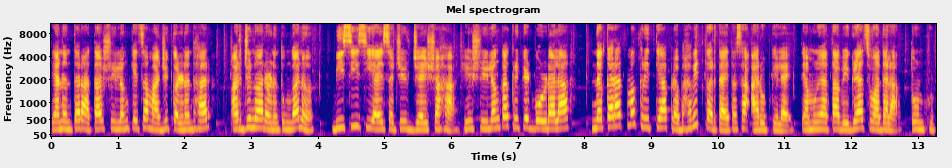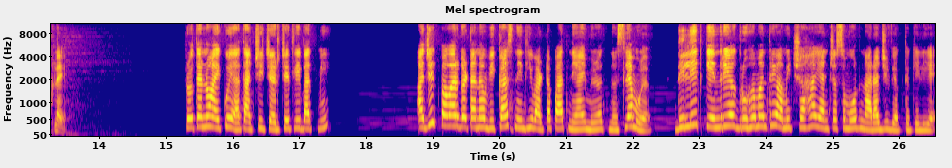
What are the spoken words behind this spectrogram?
त्यानंतर आता श्रीलंकेचा माजी कर्णधार अर्जुना रणतुंगानं बीसीसीआय सचिव जय शहा हे श्रीलंका क्रिकेट बोर्डाला नकारात्मकरित्या प्रभावित करतायत असा आरोप केलाय. त्यामुळे आता वेगळ्याच वादाला तोंड फुटलंय. श्रोत्यांनो ऐकूयात आजची चर्चेतली बातमी. अजित पवार गटानं विकास निधी वाटपात न्याय मिळत नसल्यामुळे दिल्लीत केंद्रीय गृहमंत्री अमित शहा यांच्यासमोर नाराजी व्यक्त केली आहे.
